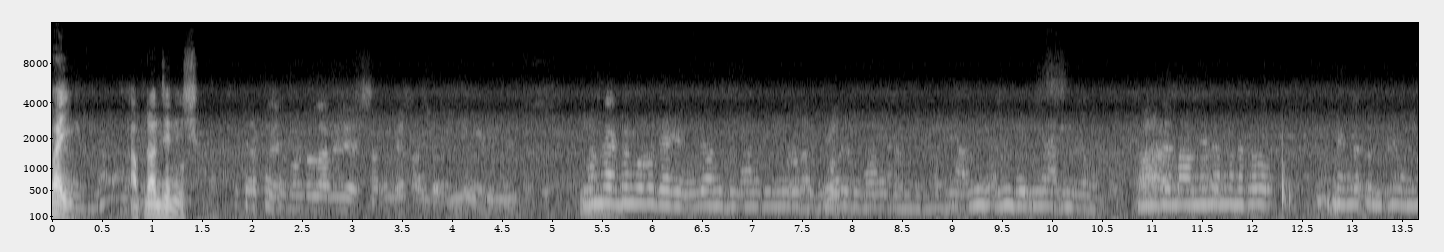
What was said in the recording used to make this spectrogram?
ভাই আপনার জিনিস। তো নিজে অন্য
